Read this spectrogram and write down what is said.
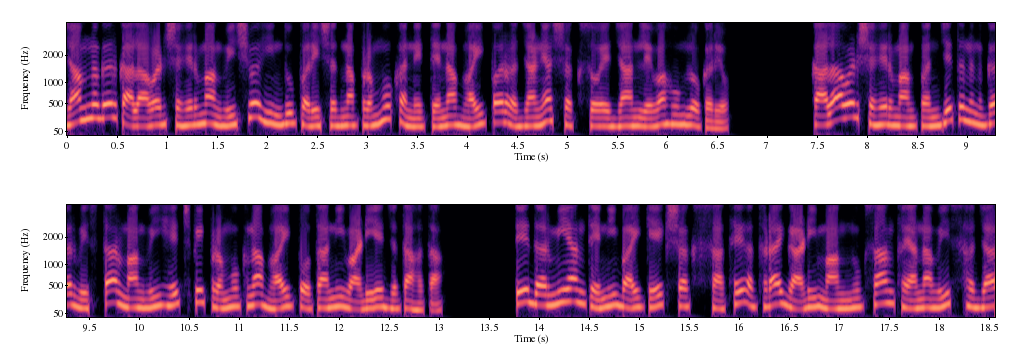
જામનગર કાલાવડ શહેરમાં વિશ્વ હિન્દુ પરિષદના પ્રમુખ અને તેના ભાઈ પર અજાણ્યા શખ્સોએ જાનલેવા હુમલો કર્યો. કાલાવડ શહેરમાં પંજેતનગર વિસ્તારમાં વીએચપી પ્રમુખના ભાઈ પોતાની વાડીએ જતા હતા. તે દરમિયાન તેની બાઇક એક શખ્સ સાથે અથડાઈ ગાડી માંગ નુકસાન થયાના વીસ હજાર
